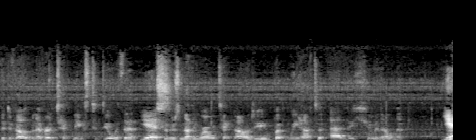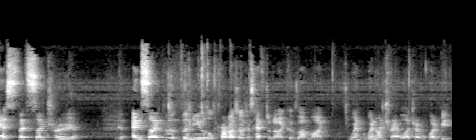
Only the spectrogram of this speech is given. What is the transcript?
the development of our techniques to deal with it. Yes. So there's nothing wrong with technology, but we have to add the human element. Yes, that's so true. Yeah. Yeah. And so the, the new little product, I just have to know because I'm like, when, when I travel, I travel quite a bit.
